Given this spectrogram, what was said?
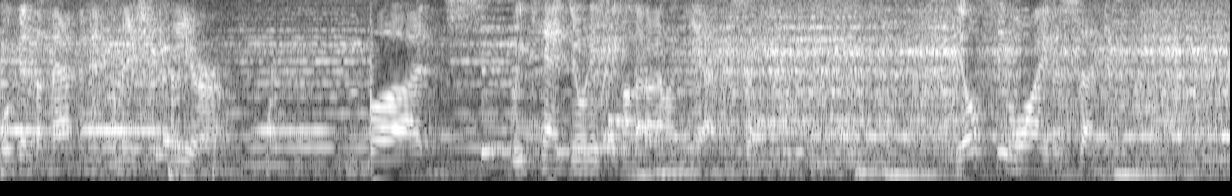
We'll get the map and information here, but we can't do anything on that island yet. You'll see why in a second.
